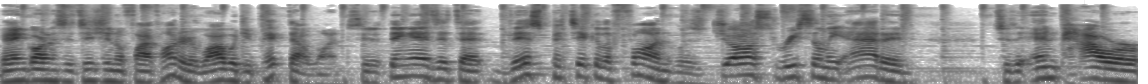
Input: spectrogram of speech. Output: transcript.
Vanguard Institutional 500, why would you pick that one? See, the thing is, it's that this particular fund was just recently added to the Empower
